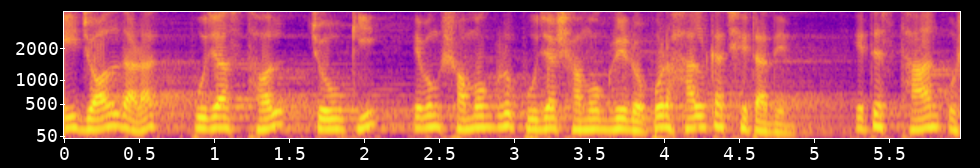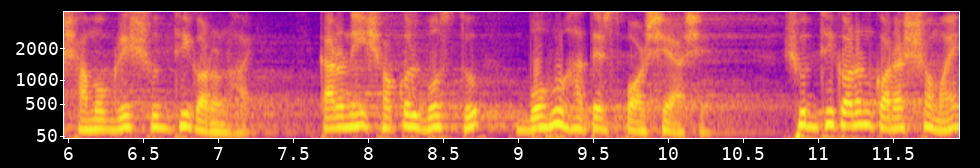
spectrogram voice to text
এই জল দ্বারা পূজাস্থল, চৌকি এবং সমগ্র পূজা সামগ্রীর ওপর হালকা ছেটা দিন। এতে স্থান ও সামগ্রীর শুদ্ধিকরণ হয়, কারণ এই সকল বস্তু বহু হাতের স্পর্শে আসে। শুদ্ধিকরণ করার সময়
